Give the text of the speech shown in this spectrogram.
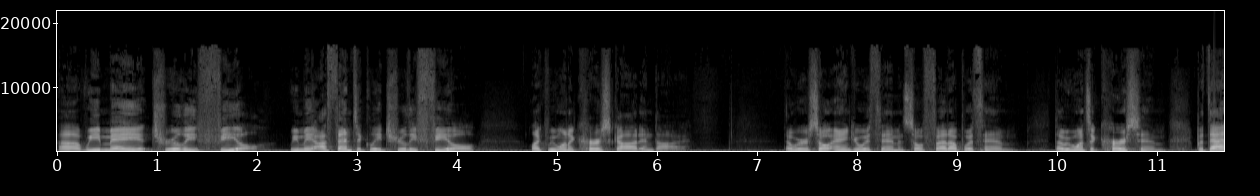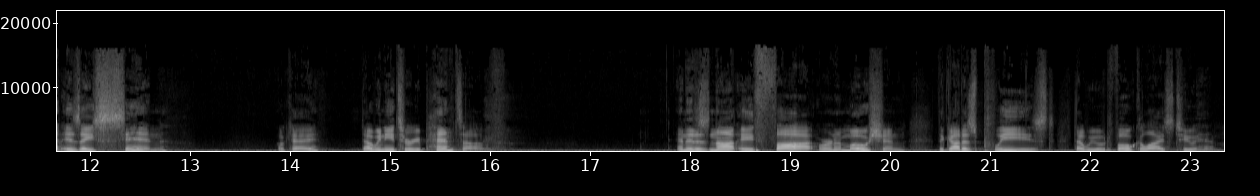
Uh, we may truly feel, we may authentically, truly feel like we want to curse God and die. That we're so angry with him and so fed up with him that we want to curse him. But that is a sin, okay, that we need to repent of. And it is not a thought or an emotion that God is pleased that we would vocalize to him.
